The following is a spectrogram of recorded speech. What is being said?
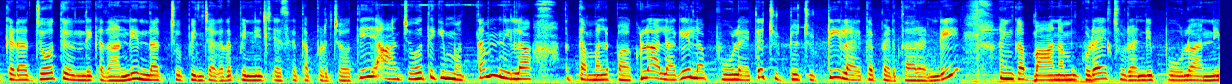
ఇక్కడ జ్యోతి ఉంది కదా అండి. ఇందాక చూపించా కదా పిన్ని చేసేటప్పుడు జ్యోతి. ఆ జ్యోతికి మొత్తం ఇలా తమ్మలపాకులు అలాగే ఇలా పూలు అయితే చుట్టూ చుట్టి ఇలా అయితే పెడతారండి. ఇంకా బాణం కూడా చూడండి పూలు అన్నీ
